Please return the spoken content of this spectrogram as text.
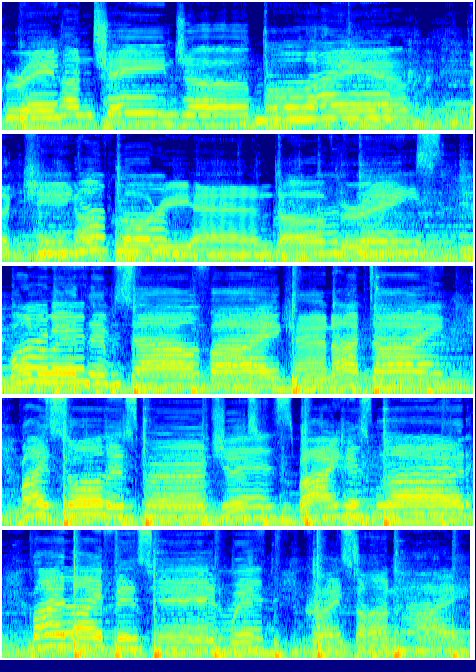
great unchangeable I am, the King of glory and of grace. One with himself I cannot die. My soul is purchased by his blood. My life is hid with Christ on high,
